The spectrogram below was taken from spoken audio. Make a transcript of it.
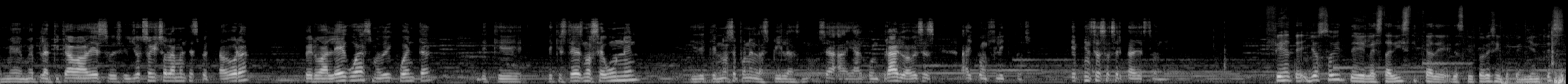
me, me platicaba de eso. Yo soy solamente espectadora, pero a leguas me doy cuenta de que, de que ustedes no se unen y de que no se ponen las pilas. ¿no? O sea, al contrario, a veces hay conflictos. ¿Qué piensas acerca de esto, Nick? Fíjate, yo soy de la estadística de, de, escritores independientes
